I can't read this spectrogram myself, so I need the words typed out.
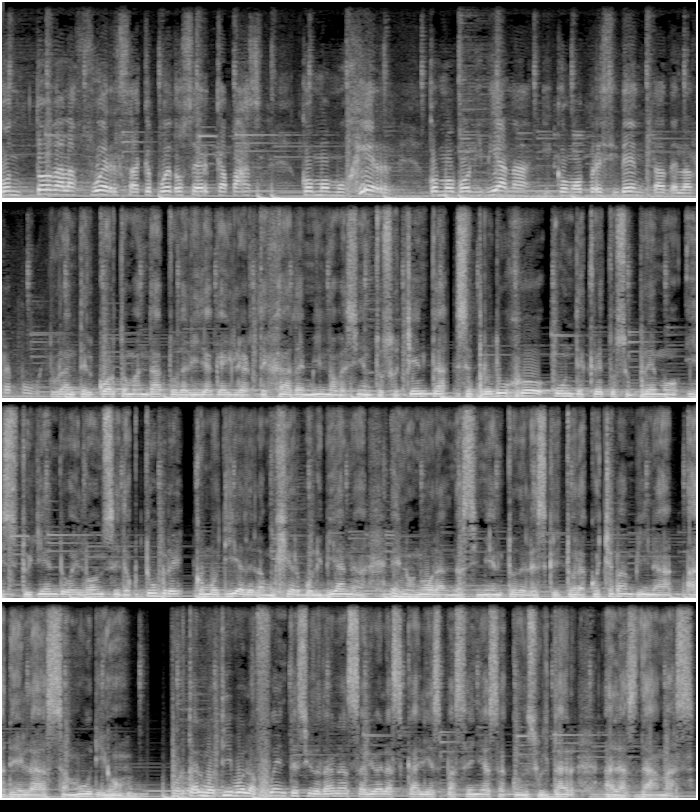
con toda la fuerza que puedo ser capaz como mujer como boliviana y como presidenta de la República. Durante el corto mandato de Lidia Gayler Tejada en 1980, se produjo un decreto supremo instituyendo el 11 de octubre como Día de la Mujer Boliviana en honor al nacimiento de la escritora cochabambina Adela Zamudio. Por tal motivo, la Fuente Ciudadana salió a las calles paseñas a consultar a las damas.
